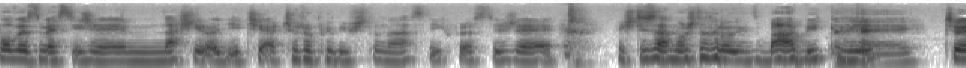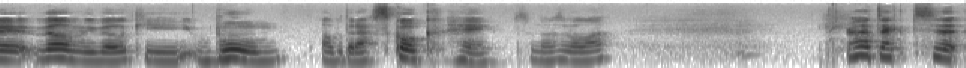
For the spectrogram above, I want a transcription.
povedzme si, že naši rodičia, čo robili v 14 proste, že ešte sa možno hrali s bábikmi, Hej, čo je veľmi veľký boom, alebo teda skok hej. som nazvala. Ale tak c-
